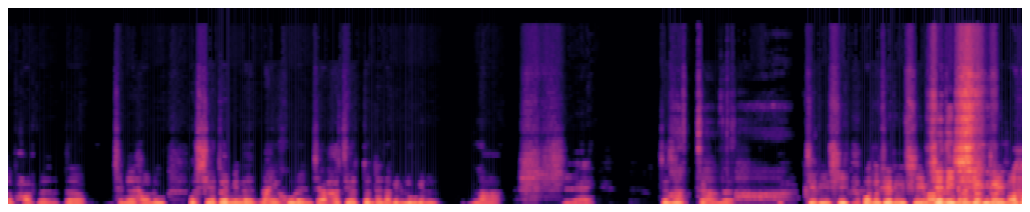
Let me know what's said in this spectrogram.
apartment 的。前面那条路，我斜对面的那一户人家，他直接蹲在那边路边拉屎，哎，就是非常的接地气。我说接地气吗？接地气对吗？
